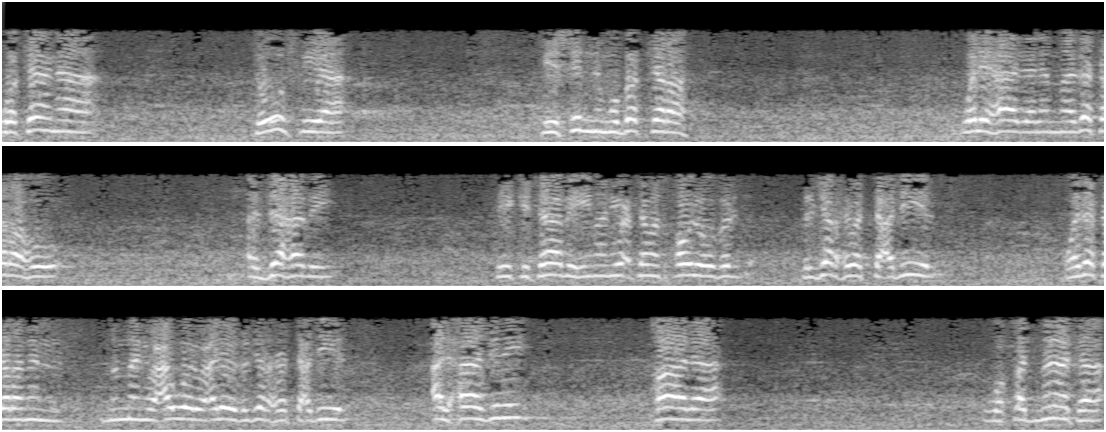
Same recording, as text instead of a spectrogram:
وكان توفي في سن مبكرة. ولهذا لما ذكره الذهبي في كتابه من يعتمد قوله في الجرح والتعديل وذكر من ممن يعول عليه في الجرح والتعديل الحازمي قال وقد مات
